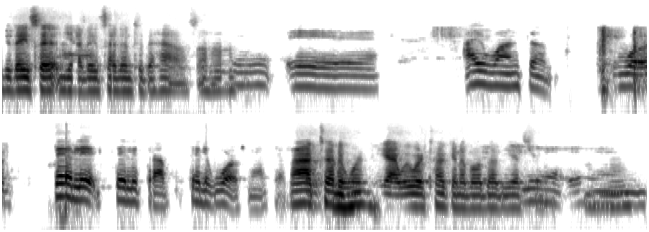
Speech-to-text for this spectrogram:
Did they say yeah they send them to the house uh-huh. Mm, eh, I want to work tele teletra telework, not tele. ah tele- telework yeah we were talking about that yesterday Yeah, Mhm. um,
